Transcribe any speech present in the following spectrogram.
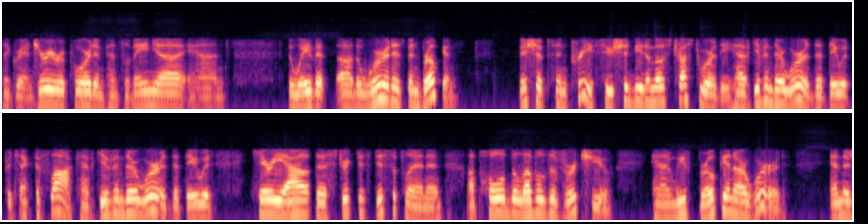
the grand jury report in Pennsylvania and the way that uh, the word has been broken. Bishops and priests who should be the most trustworthy have given their word that they would protect the flock, have given their word that they would carry out the strictest discipline and uphold the levels of virtue. And we've broken our word. And there's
